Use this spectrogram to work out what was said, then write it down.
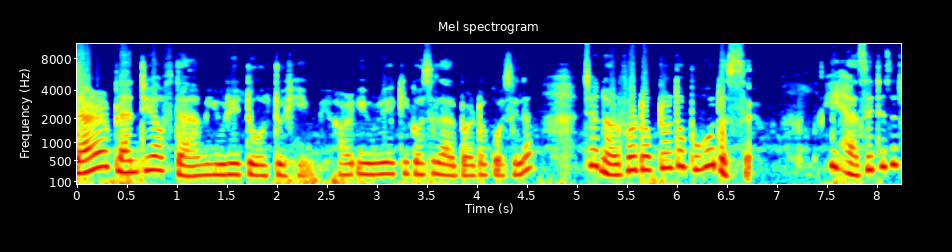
There are plenty of them Yuri told to him আৰু ইউৰিয়ে কি কৈছিলে এলবাৰ্টক কৈছিলে যে নাৰ্ভৰ ডক্টৰটো বহুত আছে। He hesitated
